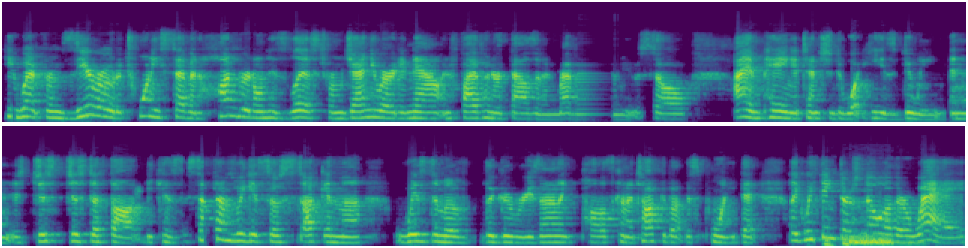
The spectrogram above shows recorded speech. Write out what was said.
He went from zero to 2700 on his list from january to now and 500000 in revenue. So i am paying attention to what he's doing. And it's just just a thought because sometimes we get so stuck in the wisdom of the gurus. And i think paul's kind of talked about this point that like we think there's no other way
